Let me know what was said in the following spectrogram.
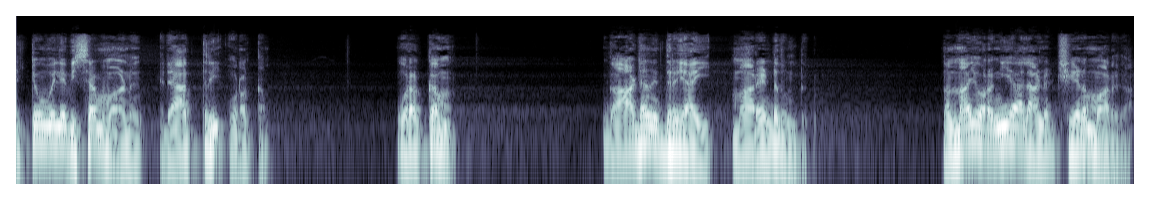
ഏറ്റവും വലിയ വിശ്രമമാണ് രാത്രി ഉറക്കം. ഉറക്കം ഗാഠനിദ്രയായി മാറേണ്ടതുണ്ട്. നന്നായി ഉറങ്ങിയാലാണ് ക്ഷീണം മാറുക.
